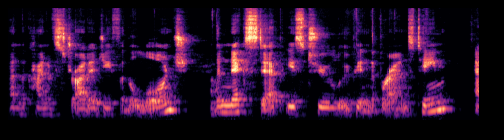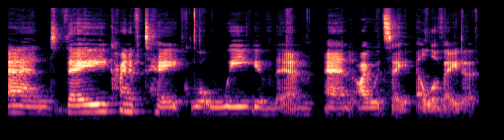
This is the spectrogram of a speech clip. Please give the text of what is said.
and the kind of strategy for the launch, the next step is to loop in the brand team and they kind of take what we give them and I would say elevate it.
